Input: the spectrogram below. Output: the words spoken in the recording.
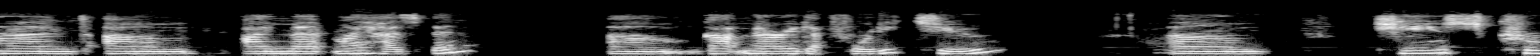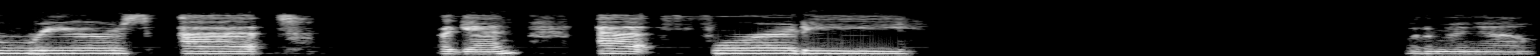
And um, I met my husband, um, got married at 42, um, changed careers at, again, at 40, what am I now?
